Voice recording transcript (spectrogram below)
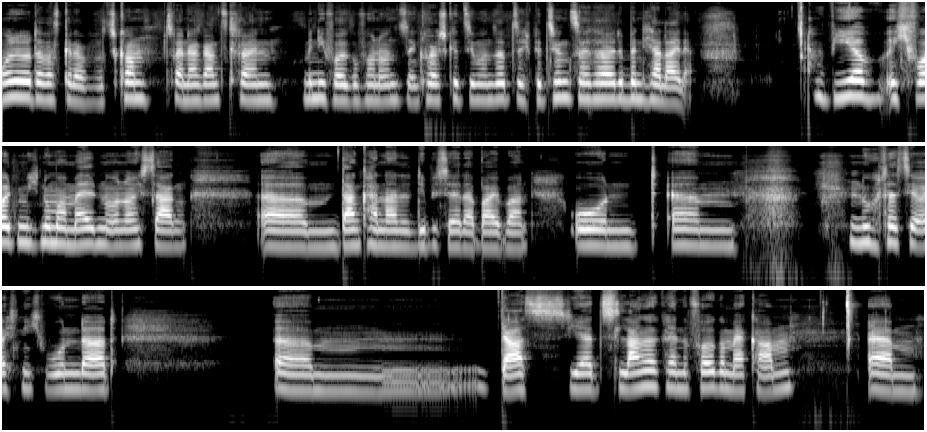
Moin Leute, was geht ab? Willkommen zu einer ganz kleinen Mini-Folge von uns in Crash Kids 77, beziehungsweise heute bin ich alleine. Wir, ich wollte mich nur mal melden und euch sagen, ähm, danke an alle, die bisher dabei waren. Und, ähm, nur, dass ihr euch nicht wundert, ähm, dass jetzt lange keine Folge mehr kam. Ähm,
